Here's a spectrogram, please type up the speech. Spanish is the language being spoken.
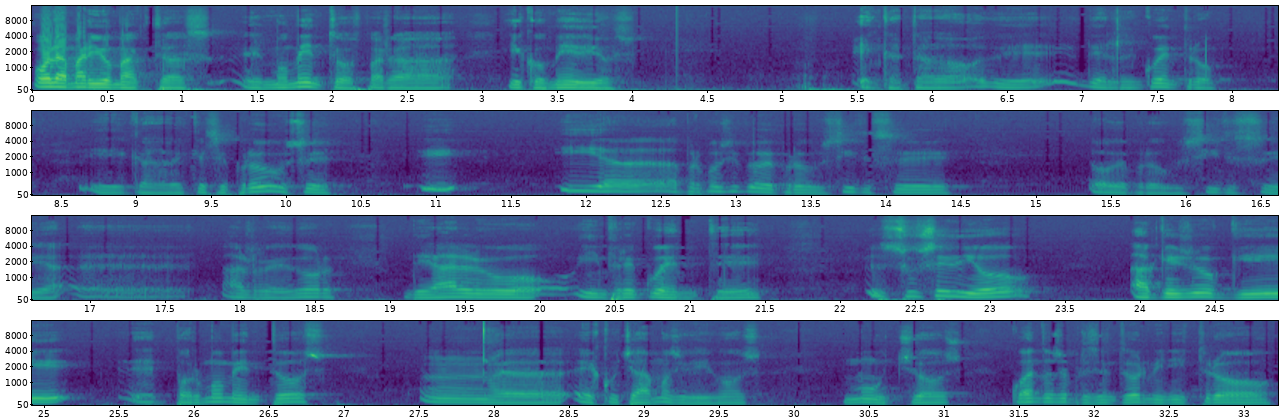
Hola Mario Mactas, en momentos para Ecomedios. Encantado del reencuentro y cada vez que se produce. Y, a, propósito de producirse o de producirse eh, alrededor de algo infrecuente, sucedió aquello que eh, por momentos mm, eh, escuchamos y vimos muchos, cuando se presentó el ministro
